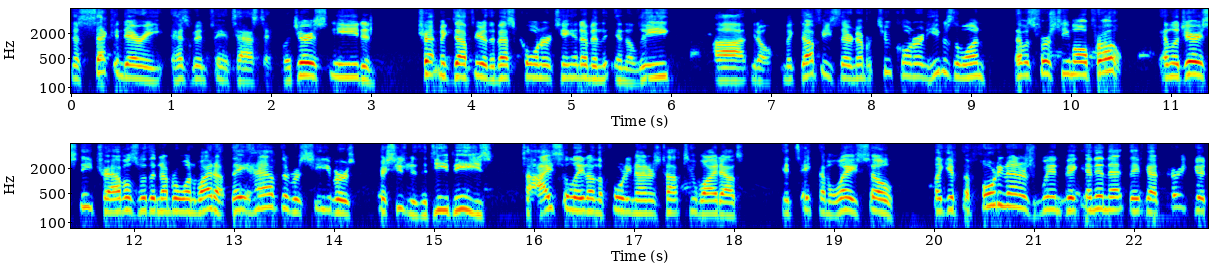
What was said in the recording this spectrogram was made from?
the secondary has been fantastic. L'Jarius Sneed and Trent McDuffie are the best corner tandem in, in the league. Uh, you know, McDuffie's their number two corner, and he was the one that was first team All Pro. And L'Jarius Sneed travels with a number one wideout. They have the receivers, excuse me, the DBs to isolate on the 49ers' top two wideouts and take them away. So, like, if the 49ers win big, and then that they've got very good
